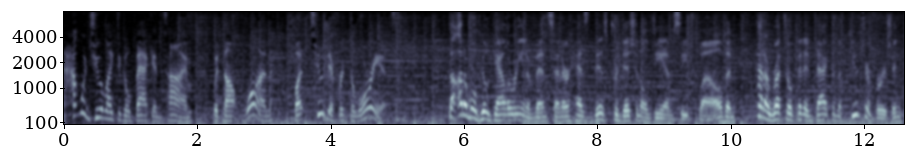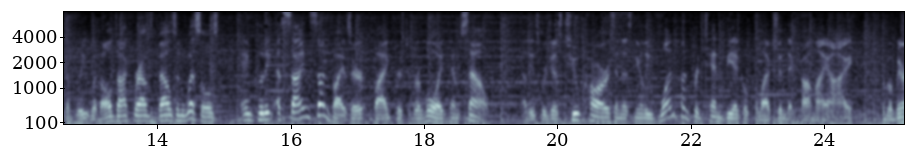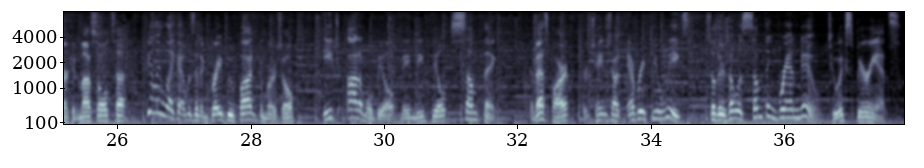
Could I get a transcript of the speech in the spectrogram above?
How would you like to go back in time with not one, but two different DeLoreans? The Automobile Gallery and Event Center has this traditional DMC 12 and had a retrofitted Back to the Future version complete with all Doc Brown's bells and whistles, including a signed sun visor by Christopher Lloyd himself. Now, these were just two cars in this nearly 110 vehicle collection that caught my eye. From American Muscle to feeling like I was in a Grey Poupon commercial, each automobile made me feel something. The best part, they're changed out every few weeks, so there's always something brand new to experience.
